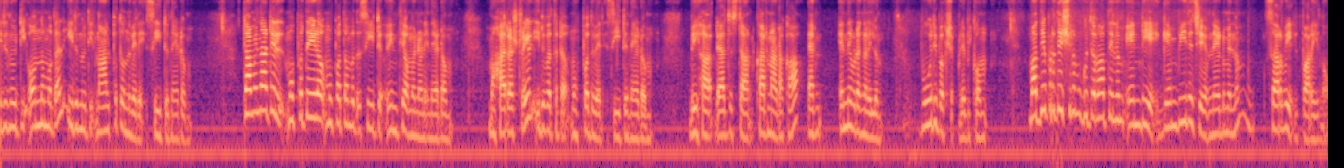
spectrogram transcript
ഇരുന്നൂറ്റി ഒന്ന് മുതൽ ഇരുന്നൂറ്റി നാൽപ്പത്തൊന്ന് വരെ സീറ്റ് നേടും. തമിഴ്നാട്ടിൽ മുപ്പത്തേഴ് മുപ്പത്തൊമ്പത് സീറ്റ് ഇന്ത്യ മുന്നണി നേടും. മഹാരാഷ്ട്രയിൽ ഇരുപത്തെട്ട് മുപ്പത് വരെ സീറ്റ് നേടും. ബീഹാർ രാജസ്ഥാൻ കർണാടക എന്നിവിടങ്ങളിലും ഭൂരിപക്ഷം ലഭിക്കും. മധ്യപ്രദേശിലും ഗുജറാത്തിലും എൻ ഡി എ ഗംഭീര ജയം നേടുമെന്നും സർവേയിൽ പറയുന്നു.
